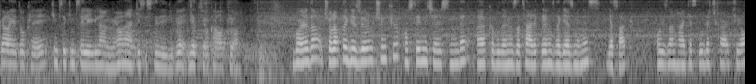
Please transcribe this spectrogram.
Gayet okey. Kimse kimseyle ilgilenmiyor. Herkes istediği gibi yatıyor, kalkıyor. Bu arada çorapla geziyorum çünkü hostelin içerisinde ayakkabılarınızla, terliklerinizle gezmeniz yasak. O yüzden herkes burada çıkartıyor.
